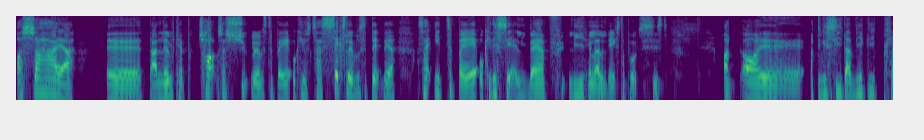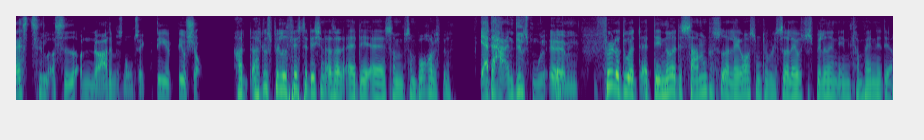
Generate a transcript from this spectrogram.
og så har jeg, øh, der er en level cap 12, så er syv levels tilbage, okay, så tager jeg seks levels af den der, og så har jeg et tilbage, okay, det ser jeg lige, hvad jeg lige hælder lidt ekstra på til sidst. Og, og, øh, og det vil sige, at der er virkelig plads til at sidde og nørde med sådan nogle ting, og det, er, det er jo sjovt. Har, har du spillet 5th edition, altså er det uh, som, som bordholdspil? Ja, det har en lille smule. Ja. Øhm, Føler du, at, at det er noget af det samme, du sidder og laver, som du ville sidde og lave, hvis du spillede en, en kampagne der?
